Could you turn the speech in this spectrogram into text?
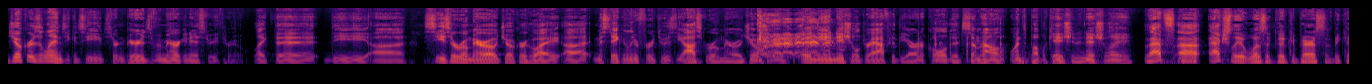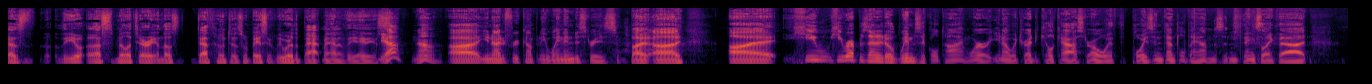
Joker is a lens you can see certain periods of American history through, like the the uh, Cesar Romero Joker, who I uh, mistakenly referred to as the Oscar Romero Joker in the initial draft of the article that somehow went to publication initially. That's uh, actually it was a good comparison because the U.S. military and those death juntas were basically were the Batman of the '80s. Yeah, no, uh, United Fruit Company, Wayne Industries, but uh, uh, he he represented a whimsical time where you know we tried to kill Castro with poison dental dams and things like that.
